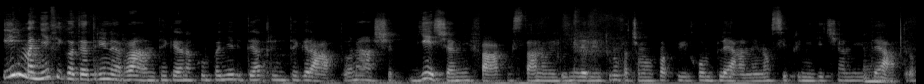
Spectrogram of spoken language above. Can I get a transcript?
Il Magnifico Teatrino Errante, che è una compagnia di teatro integrato, nasce dieci anni fa, quest'anno nel 2021 facciamo proprio il compleanno, i nostri primi dieci anni di teatro.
